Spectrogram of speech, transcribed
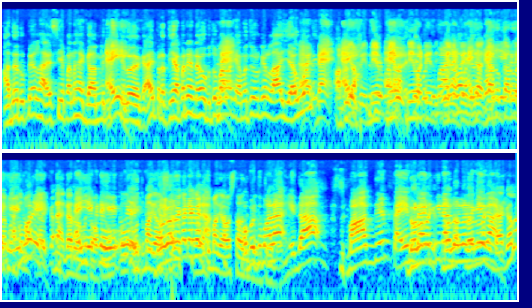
අද රුපියල් 650 ගම්මිරිස් කිලෝ එකයි ප්‍රතිආපරය නැහැ ඔබතුමාලා කැමතිවරු කියලා ආයි යවුවනේ අපි මේ මේ වටේ ගරු ගරු ඔබතුමාගේ අවස්ථාව ඔබතුමාලා එදා මාධ්‍යයෙන් පැයෙන් පැයට කියන ඩොලර් එකේ ගන්න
